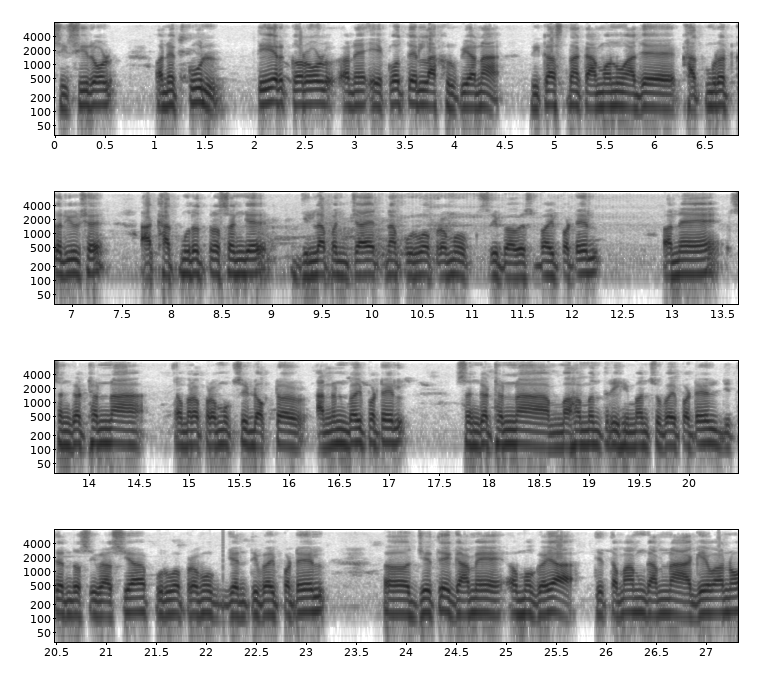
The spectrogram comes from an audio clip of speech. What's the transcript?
સીસી રોડ અને કુલ તેર કરોડ અને એકોતેર લાખ રૂપિયાના વિકાસના કામોનું આજે ખાતમુહૂર્ત કર્યું છે. આ ખાતમુહૂર્ત પ્રસંગે જિલ્લા પંચાયતના પૂર્વ પ્રમુખ શ્રી ભાવેશભાઈ પટેલ અને સંગઠનના અમારા પ્રમુખ શ્રી ડૉક્ટર આનંદભાઈ પટેલ, સંગઠનના મહામંત્રી હિમાંશુભાઈ પટેલ જીતેન્દ્રસિંહ વાસિયા, પૂર્વ પ્રમુખ જયંતિભાઈ પટેલ જે તે ગામે અમો ગયા, તે તમામ ગામના આગેવાનો,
